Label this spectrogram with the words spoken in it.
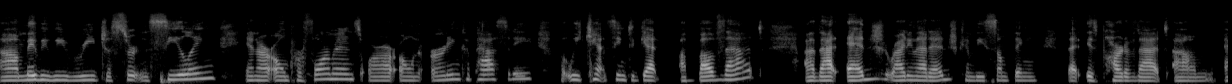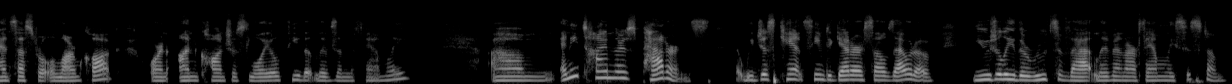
Um, maybe we reach a certain ceiling in our own performance or our own earning capacity, but we can't seem to get above that. Uh, that edge, riding that edge, can be something that is part of that um, ancestral alarm clock or an unconscious loyalty that lives in the family. Um, anytime there's patterns that we just can't seem to get ourselves out of, usually the roots of that live in our family system.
